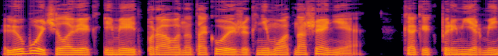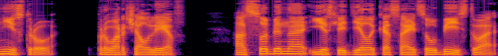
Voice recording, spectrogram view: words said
Любой человек имеет право на такое же к нему отношение как и к премьер-министру», — проворчал Лев. «Особенно, если дело касается убийства».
